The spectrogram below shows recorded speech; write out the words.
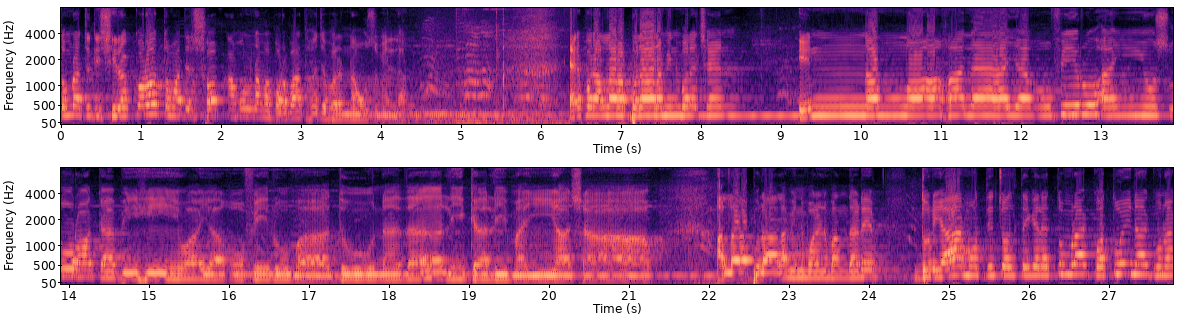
তোমরা যদি শিরক করো, তোমাদের সব আমল নামা বরবাদ হয়ে যাবে বলেন নাউজুবিল্লাহ। এরপর আল্লাহ রাব্বুল আলামিন বলেছেন إن الله لا يغفر أن يشرك به ويغفر ما دون ذلك لمن يشاء আল্লাহ রাব্বুল আলামিন বলেন বান্দারে দুনিয়ার মধ্যে চলতে গেলে তোমরা কতই না গুনাহ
